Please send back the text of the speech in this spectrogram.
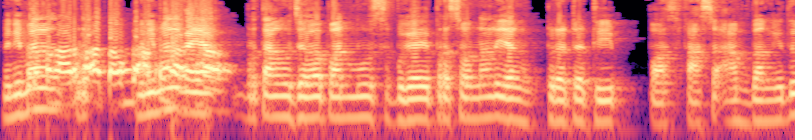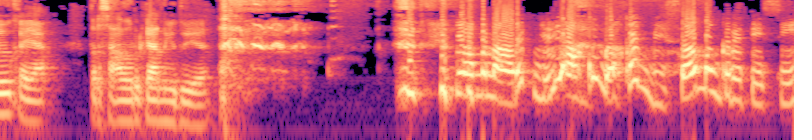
minimal per- atau enggak, minimal kayak tahu. pertanggungjawabanmu sebagai personal yang berada di fase ambang itu kayak tersalurkan gitu ya yang menarik jadi aku bahkan bisa mengkritisi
